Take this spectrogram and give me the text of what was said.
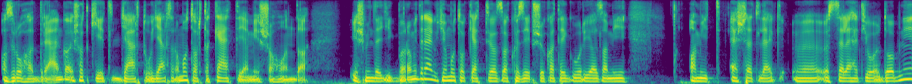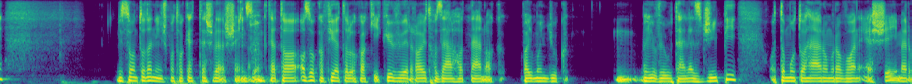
az rohadt drága, és ott két gyártó gyártja a motort, a KTM és a Honda. És mindegyik baromi drága, úgyhogy a Moto 2 az a középső kategória, az, ami, amit esetleg össze lehet jól dobni. Viszont oda nincs Moto 2-es versenyzőnk. Tehát azok a fiatalok, akik jövőre rajthoz állhatnának, vagy mondjuk a jövő után lesz GP, ott a Moto3-ra van esély, mert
